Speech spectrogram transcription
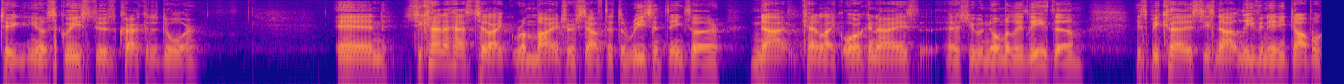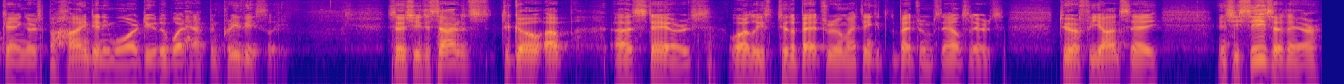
to, you know, squeeze through the crack of the door. And she kind of has to like remind herself that the reason things are not kind of like organized as she would normally leave them is because she's not leaving any doppelgangers behind anymore due to what happened previously. So she decided to go up uh, stairs, or at least to the bedroom. I think it's the bedroom's downstairs, to her fiance, and she sees her there,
